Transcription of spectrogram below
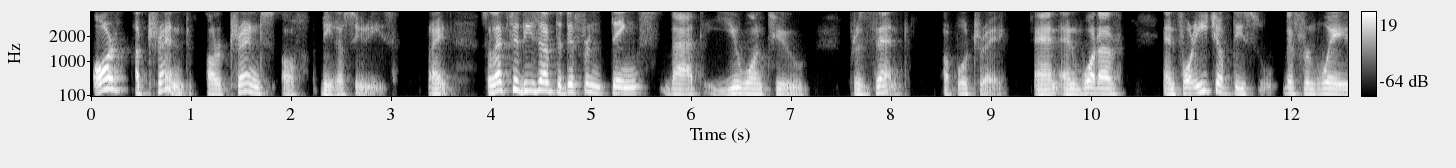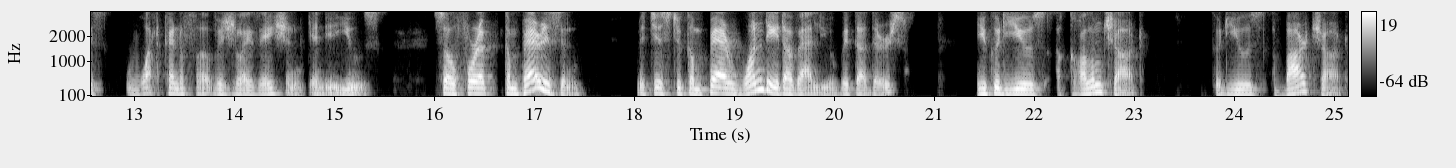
or a trend or trends of data series, right? So let's say these are the different things that you want to present or portray and and what are and for each of these different ways what kind of a visualization can you use? So for a comparison which is to compare one data value with others you could use a column chart could use a bar chart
